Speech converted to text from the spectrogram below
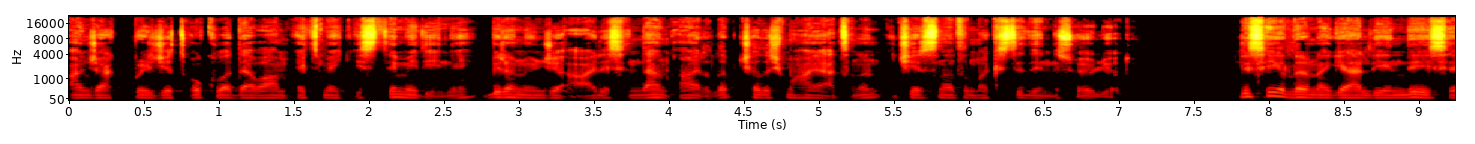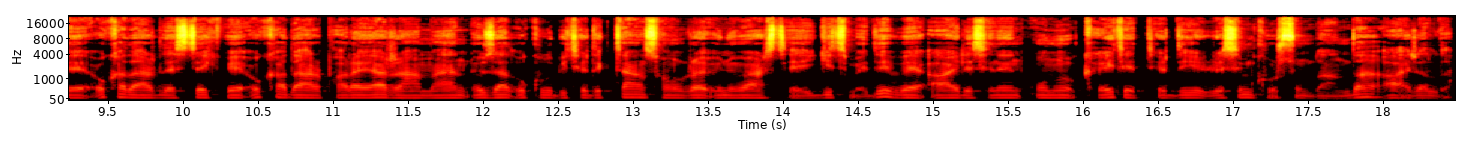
Ancak Bridget okula devam etmek istemediğini, bir an önce ailesinden ayrılıp çalışma hayatının içerisine atılmak istediğini söylüyordu. Lise yıllarına geldiğinde ise o kadar destek ve o kadar paraya rağmen özel okulu bitirdikten sonra üniversiteye gitmedi ve ailesinin onu kayıt ettirdiği resim kursundan da ayrıldı.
